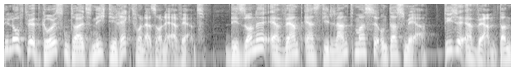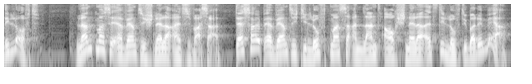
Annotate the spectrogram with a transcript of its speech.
Die Luft wird größtenteils nicht direkt von der Sonne erwärmt. Die Sonne erwärmt erst die Landmasse und das Meer. Diese erwärmt dann die Luft. Landmasse erwärmt sich schneller als Wasser. Deshalb erwärmt sich die Luftmasse an Land auch schneller als die Luft über dem Meer.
